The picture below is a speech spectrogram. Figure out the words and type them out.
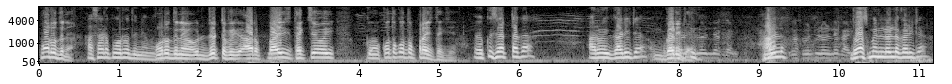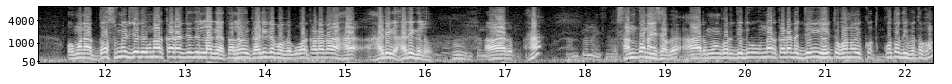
পনেরো দিনে? আষাঢ় পনেরো দিনে পনেরো দিনে ওই ডেটটা ফিক্স আর প্রাইস থাকছে ওই কত কত প্রাইস থাকছে? একুশ হাজার টাকা। আর ওই গাড়িটা? গাড়িটা? লড়লে- দশ মিনিট লড়লে গাড়িটা? ও মানে দশ মিনিট যদি ওনার কাড়া যদি লাগে তাহলে ওই গাড়িটা পাবে। ওর কাড়াটা হারিয়ে হারিয়ে গেল। আর হ্যাঁ? সান্ত্বনা হিসাবে। আর মঙ্গর যদি ওনার কাড়াটা জয়ী হয় তখন ওই কত- কত দিবে তখন?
